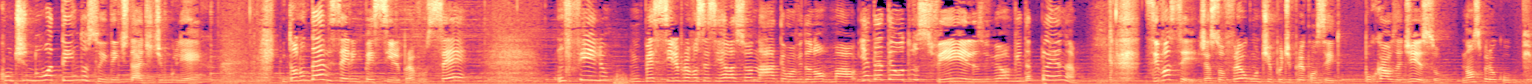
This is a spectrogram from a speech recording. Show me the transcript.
continua tendo a sua identidade de mulher. Então não deve ser empecilho para você um filho, um empecilho para você se relacionar, ter uma vida normal e até ter outros filhos, viver uma vida plena. Se você já sofreu algum tipo de preconceito por causa disso, não se preocupe.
